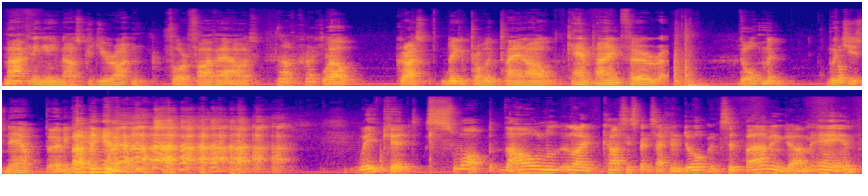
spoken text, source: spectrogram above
marketing emails, could you write in four or five hours? Oh, crikey. Well, Christ, we could probably plan a whole campaign for uh, Dortmund, which is now Birmingham. Birmingham. we could swap the whole like karting spectacular in Dortmund to Birmingham in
